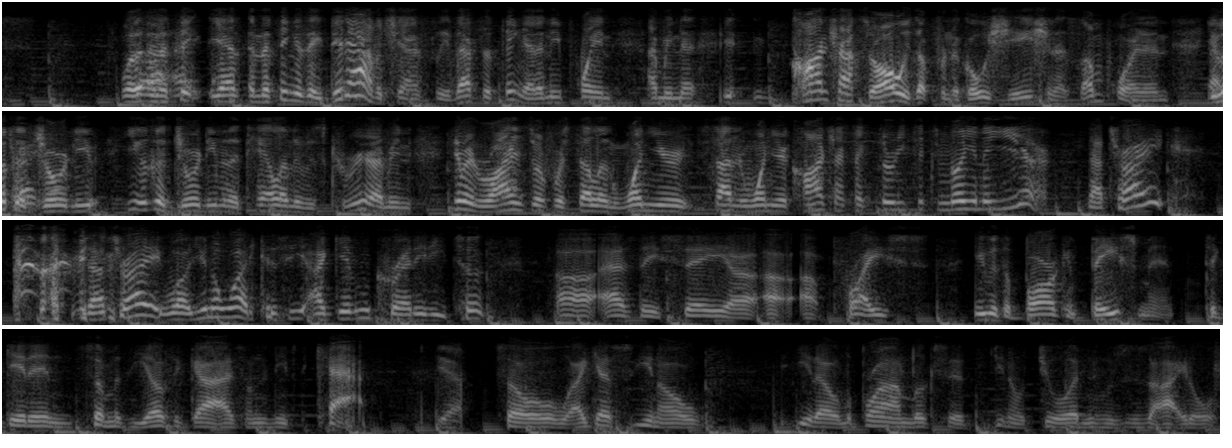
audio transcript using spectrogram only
Well, and the thing, yeah, and the thing is, they did have a chance to leave. That's the thing. At any point, I mean, uh, it, contracts are always up for negotiation at some point. And you That's look right. at Jordan. You, you look at Jordan even at the tail end of his career. I mean, him and Reinsdorf were selling one year, signing one year contracts like thirty six million a year. That's right. I mean, That's right. Well, you know what? Because he, I give him credit. He took, uh, as they say, uh, a, a price. He was a bargain basement to get in some of the other guys underneath the cap. Yeah. So I guess you know, you know, LeBron looks at you know Jordan, who's his idol,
